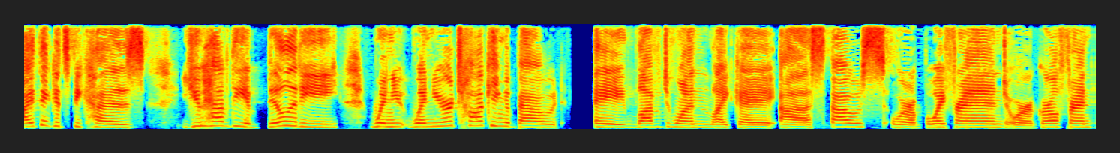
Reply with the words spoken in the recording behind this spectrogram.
I think it's because you have the ability when you when you're talking about a loved one like a, a, spouse or a boyfriend or a girlfriend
